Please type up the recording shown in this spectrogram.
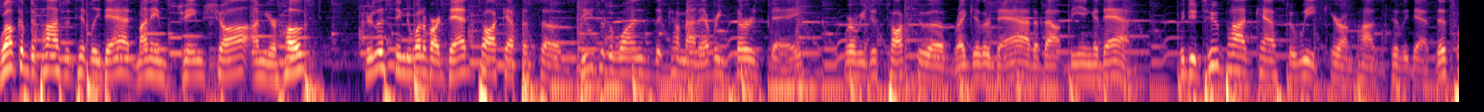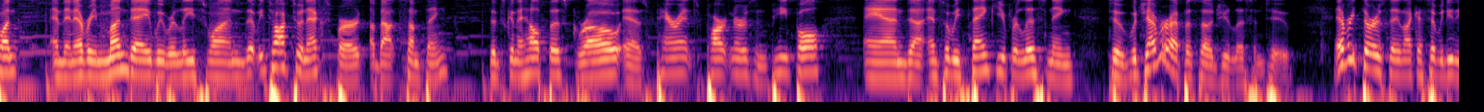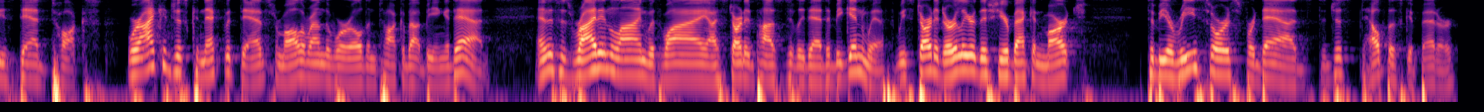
Welcome to Positively Dad. My name's James Shaw. I'm your host. You're listening to one of our Dad Talk episodes. These are the ones that come out every Thursday where we just talk to a regular dad about being a dad. We do two podcasts a week here on Positively Dad. This one, and then every Monday we release one that we talk to an expert about something that's going to help us grow as parents, partners, and people. And, uh, and so we thank you for listening to whichever episode you listen to. Every Thursday, like I said, we do these dad talks where I can just connect with dads from all around the world and talk about being a dad. And this is right in line with why I started Positively Dad to begin with. We started earlier this year, back in March, to be a resource for dads to just help us get better.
